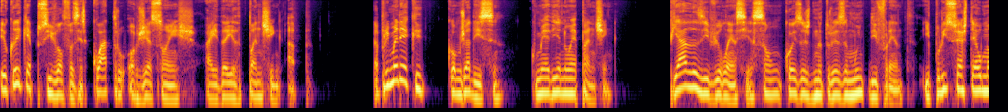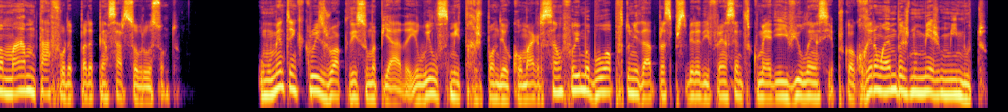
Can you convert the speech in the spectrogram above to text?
eu creio que é possível fazer quatro objeções à ideia de punching up. A primeira é que, como já disse, comédia não é punching. Piadas e violência são coisas de natureza muito diferente e por isso esta é uma má metáfora para pensar sobre o assunto. O momento em que Chris Rock disse uma piada e Will Smith respondeu com uma agressão foi uma boa oportunidade para se perceber a diferença entre comédia e violência, porque ocorreram ambas no mesmo minuto.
